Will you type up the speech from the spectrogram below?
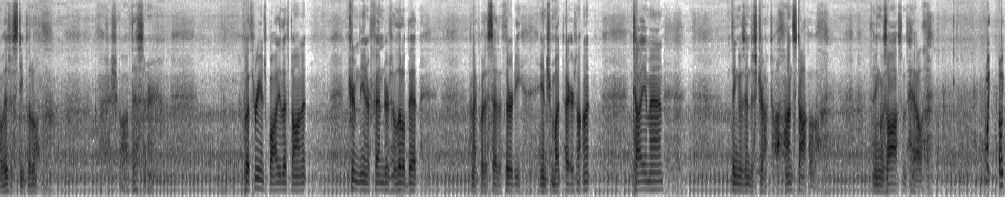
oh, there's a steep little, I should go up this or, put a three inch body lift on it. Trim the inner fenders a little bit and I put a set of 30 inch mud tires on it. Tell you, man, thing was indestructible, unstoppable. Thing was awesome as hell. Wait, wait.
